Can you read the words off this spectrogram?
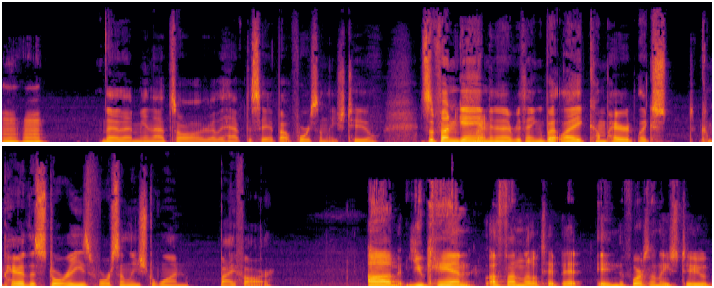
Mm-hmm. that I mean that's all I really have to say about Force Unleashed 2. It's a fun game Right. and everything, but like compared like s- compare the stories, Force Unleashed 1 by far. Um, you can a fun little tidbit in the Force Unleashed 2.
